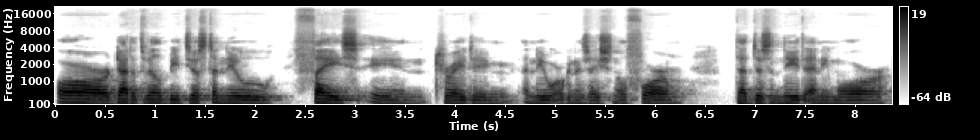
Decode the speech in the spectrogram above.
or that it will be just a new phase in creating a new organizational form that doesn't need any more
